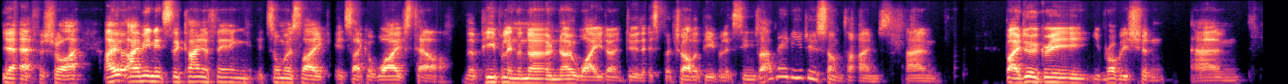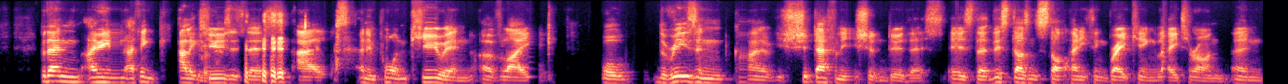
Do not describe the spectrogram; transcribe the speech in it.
Yeah, for sure. I, I, I mean, it's the kind of thing. It's almost like it's like a wives' tale. The people in the know know why you don't do this, but to other people, it seems like maybe you do sometimes. And but I do agree, you probably shouldn't. Um, but then, I mean, I think Alex uses this as an important cue in of like, well, the reason kind of you should definitely shouldn't do this is that this doesn't stop anything breaking later on. And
